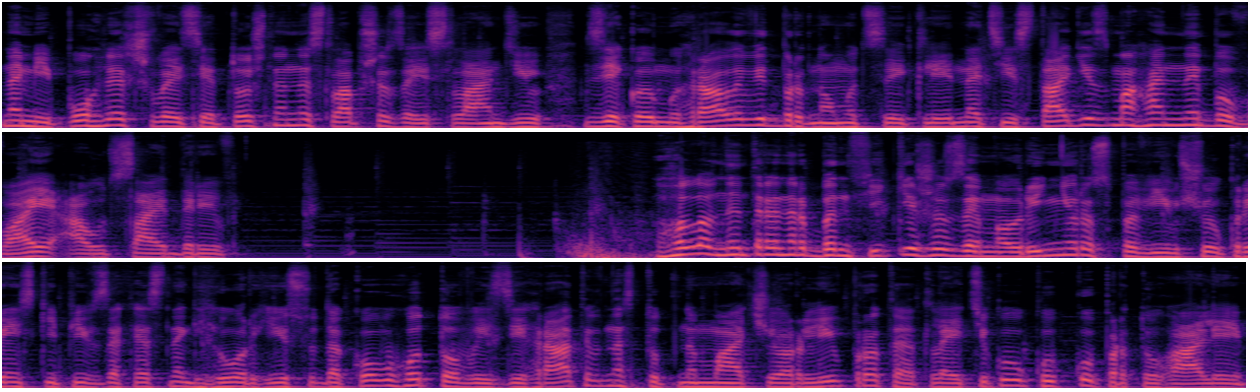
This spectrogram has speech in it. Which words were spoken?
На мій погляд, Швеція точно не слабша за Ісландію, з якою ми грали в відбірному циклі. На цій стадії змагань не буває аутсайдерів. Головний тренер Бенфіки Жозе Мауріньо розповів, що український півзахисник Георгій Судаков готовий зіграти в наступному матчі Орлів проти Атлетіку у Кубку Португалії.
